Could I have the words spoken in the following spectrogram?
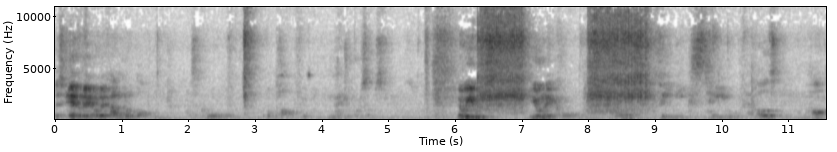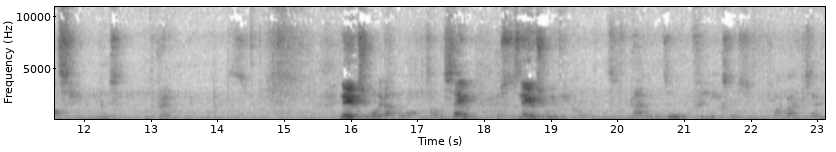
that every Ollivander wand has a core of a powerful magical substance. We use unicorn phoenix tail feathers, and heartstrings of dragons. No two Ollivander wands are the same, just as no two unicorns, dragons, or phoenixes are quite the same.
